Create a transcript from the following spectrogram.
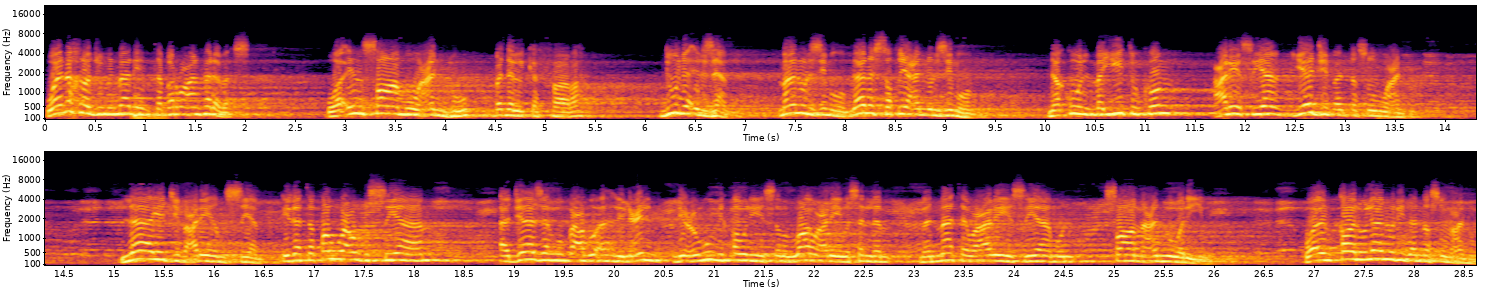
وإن أخرجوا من مالهم تبرعا فلا بأس. وإن صاموا عنه بدل الكفارة دون إلزام. ما نلزمهم؟ لا نستطيع أن نلزمهم. نقول ميتكم عليه صيام يجب أن تصوموا عنه. لا يجب عليهم الصيام. إذا تطوعوا بالصيام أجازه بعض أهل العلم لعموم قوله صلى الله عليه وسلم من مات وعليه صيام صام عنه وليه. وإن قالوا لا نريد أن نصوم عنه.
